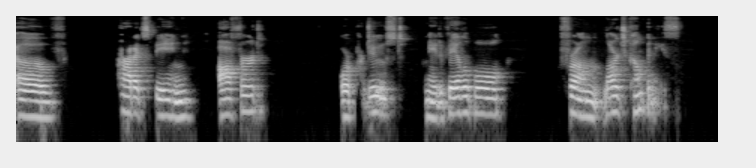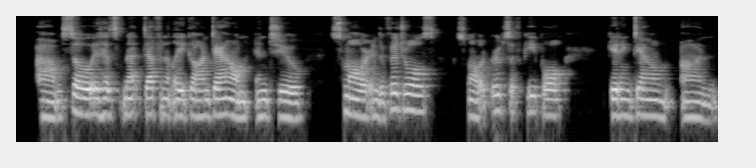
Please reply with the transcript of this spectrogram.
of products being offered or produced, made available from large companies. Um, so it has definitely gone down into smaller individuals, smaller groups of people, getting down on,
